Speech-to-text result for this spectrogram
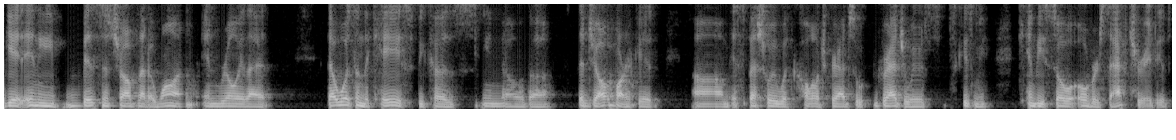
get any business job that I want. And really, that that wasn't the case because you know the the job market um, especially with college gradu- graduates, excuse me, can be so oversaturated.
